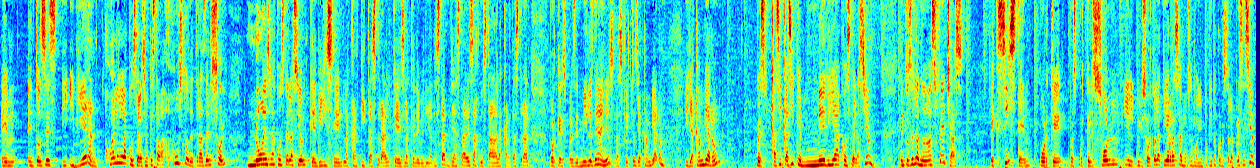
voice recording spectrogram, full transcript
em, entonces y, vieran cuál es la constelación que estaba justo detrás del sol, no es la constelación que dice en la cartita astral, que es la que debería de estar. Ya está desajustada la carta astral, porque después de miles de años las fechas ya cambiaron y ya cambiaron, pues casi casi que media constelación. Entonces las nuevas fechas existen porque, pues porque el sol y, el, sobre todo la tierra se, se movió un poquito con esto de la precesión.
